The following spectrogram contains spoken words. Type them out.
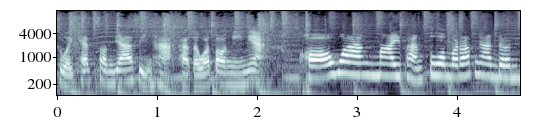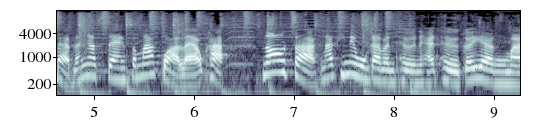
สวยแคทซอนยาสิงหะค่ะ แต่ว่าตอนนี้เนี่ยขอวางไมค์ผันตัวมารับงานเดินแบบและงานแสดงซะมากกว่าแล้วค่ะ นอกจากหน้าที่ในวงการบันเทิงนะคะ เธอก็ยังมา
